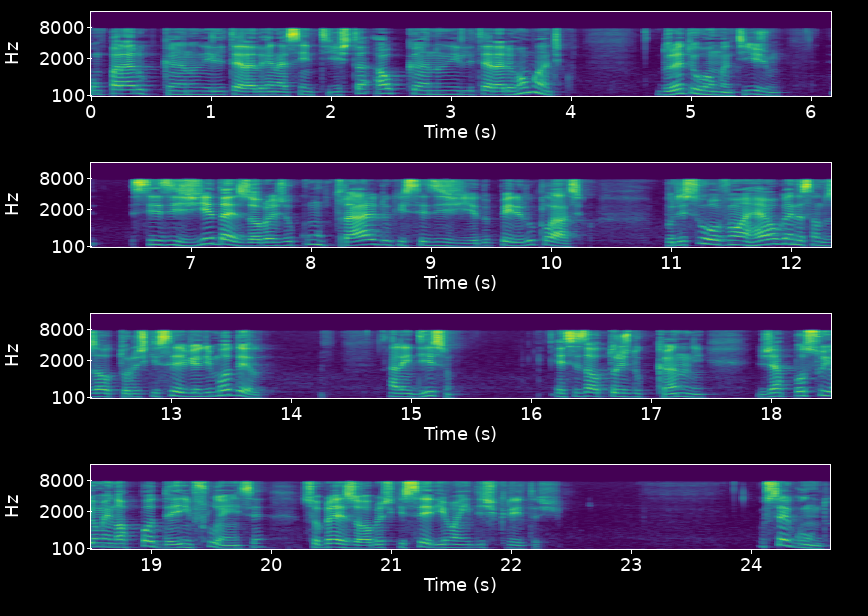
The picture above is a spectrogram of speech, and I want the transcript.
comparar o cânone literário renascentista ao cânone literário romântico. Durante o romantismo, se exigia das obras o contrário do que se exigia do período clássico. Por isso houve uma reorganização dos autores que serviam de modelo. Além disso, esses autores do cânone já possuíam menor poder e influência sobre as obras que seriam ainda escritas. O segundo,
